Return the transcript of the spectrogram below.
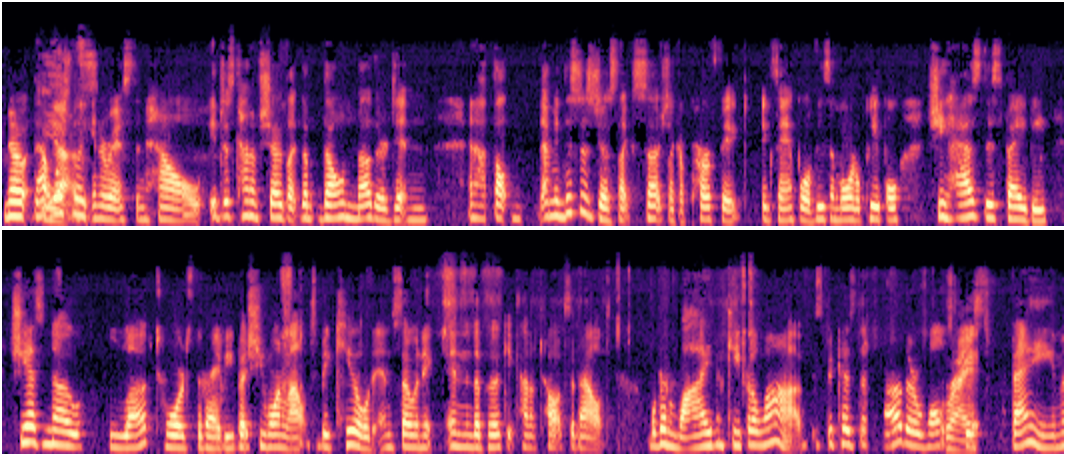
No, that Yes. was really interesting. How it just kind of showed like the, the own mother didn't. And I thought, I mean, this is just like such like a perfect example of these immortal people. She has this baby. She has no love towards the baby, but she won't allow it to be killed. And so in it, in the book, it kind of talks about, well, then why even keep it alive? It's because the mother wants Right. this fame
